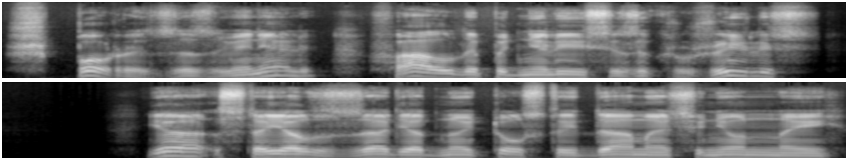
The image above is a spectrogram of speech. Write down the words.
шпоры зазвенели, фалды поднялись и закружились. Я стоял сзади одной толстой дамы, осененной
